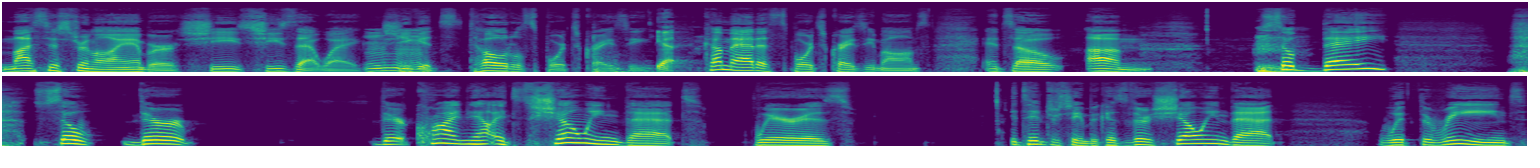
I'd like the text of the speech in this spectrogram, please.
My sister in law Amber, she's she's that way. She Mhm. gets total sports crazy. Yeah. Come at us, sports crazy moms. And so um so they so they're they're crying now it's showing that whereas it's interesting because they're showing that with the Reens,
